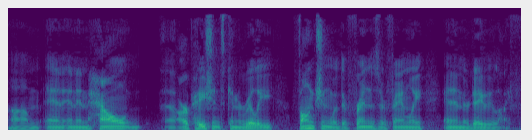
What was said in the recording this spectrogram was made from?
um, and, and in how uh, our patients can really function with their friends, their family, and in their daily life.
